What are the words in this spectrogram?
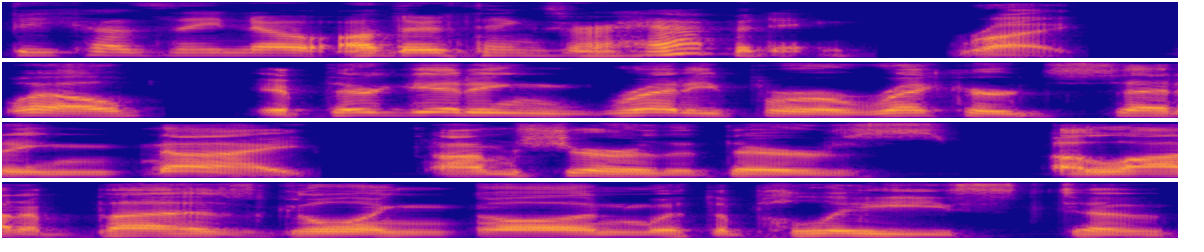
because they know other things are happening? Right. Well, if they're getting ready for a record setting night, I'm sure that there's a lot of buzz going on with the police to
